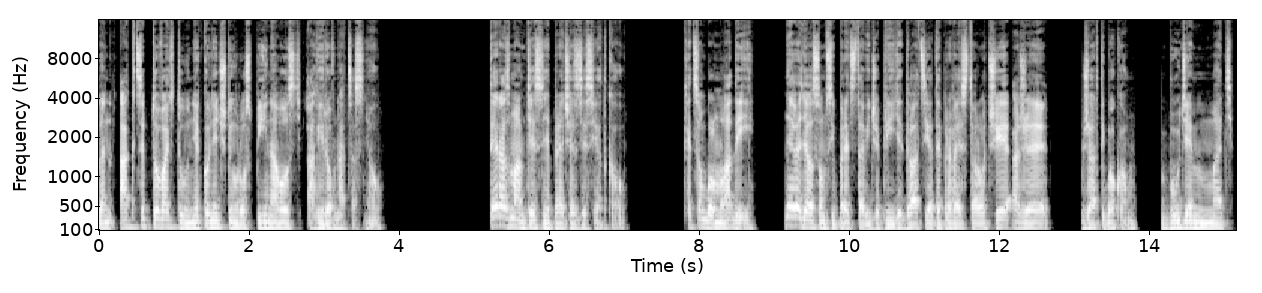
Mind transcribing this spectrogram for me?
len akceptovať tú nekonečnú rozpínavosť a vyrovnať sa s ňou. Teraz mám tesne pre 60 Keď som bol mladý, nevedel som si predstaviť, že príde 21. storočie a že, žarty bokom, budem mať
